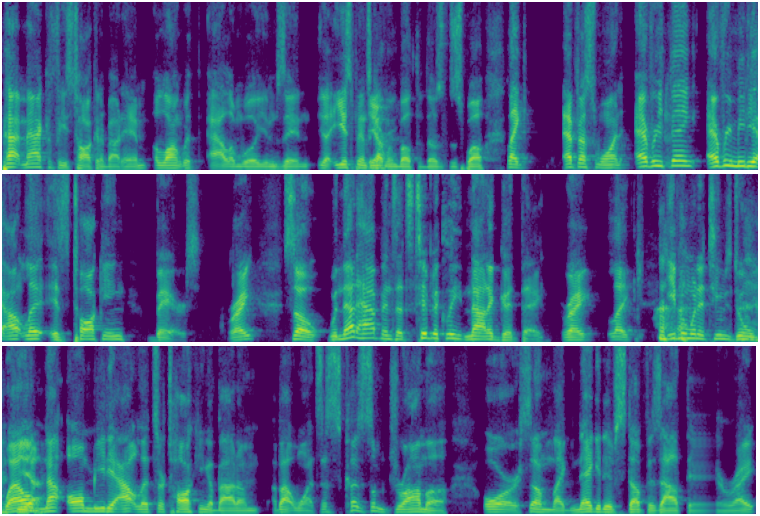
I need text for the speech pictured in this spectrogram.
Pat McAfee's talking about him along with Alan Williams, and you know, ESPN's Yeah. covering both of those as well. Like FS1, everything, every media outlet is talking Bears, right? So when that happens, that's typically not a good thing, right? Like even when a team's doing well, Yeah. not all media outlets are talking about them about once. That's because some drama or some like negative stuff is out there, right?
